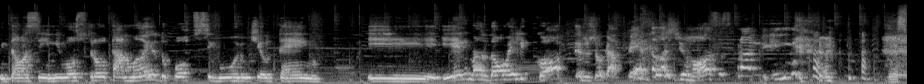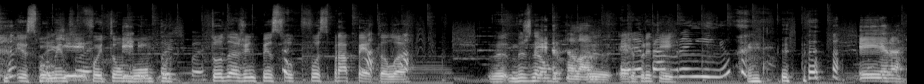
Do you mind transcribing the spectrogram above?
Então, assim, me mostrou o tamanho do Porto Seguro que eu tenho. E, e ele mandou um helicóptero jogar pétalas de rosas para mim. Esse, esse momento foi tão bom porque toda a gente pensou que fosse para a pétala. Mas não, pétala. Eh, era, era para, para ti. era,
